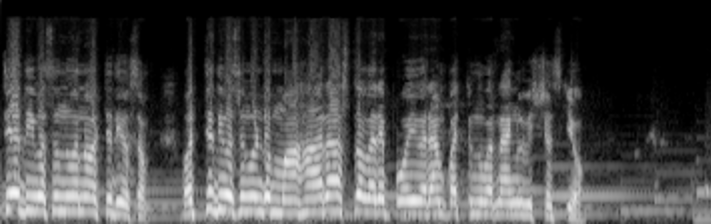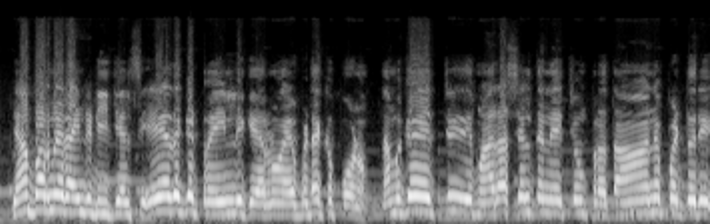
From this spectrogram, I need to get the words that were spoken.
ഒറ്റ ദിവസം എന്ന് പറഞ്ഞാൽ ഒറ്റ ദിവസം. ഒറ്റ ദിവസം കൊണ്ട് മഹാരാഷ്ട്ര വരെ പോയി വരാൻ പറ്റുമെന്ന് പറഞ്ഞാൽ ഞങ്ങൾ ഞാൻ പറഞ്ഞുതരാം അതിന്റെ ഡീറ്റെയിൽസ് ഏതൊക്കെ ട്രെയിനിൽ കയറണോ എവിടെയൊക്കെ പോകണം നമുക്ക് മഹാരാഷ്ട്രയിൽ തന്നെ ഏറ്റവും പ്രധാനപ്പെട്ട ഒരു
